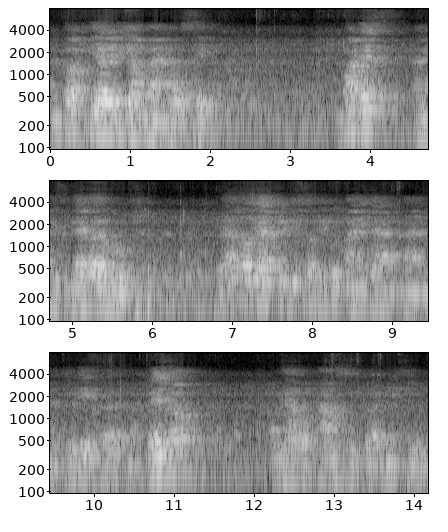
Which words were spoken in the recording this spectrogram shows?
and God-fearing young man, I would say. Modest and is never rude. He has all the attributes of a good manager, and today uh, it's my pleasure on behalf of council to admit you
